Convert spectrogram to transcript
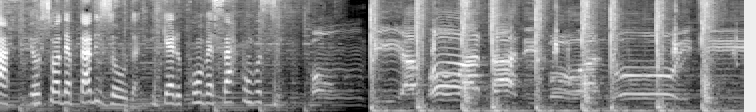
Olá, eu sou a deputada Isolda e quero conversar com você. Bom dia, boa tarde, boa noite.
